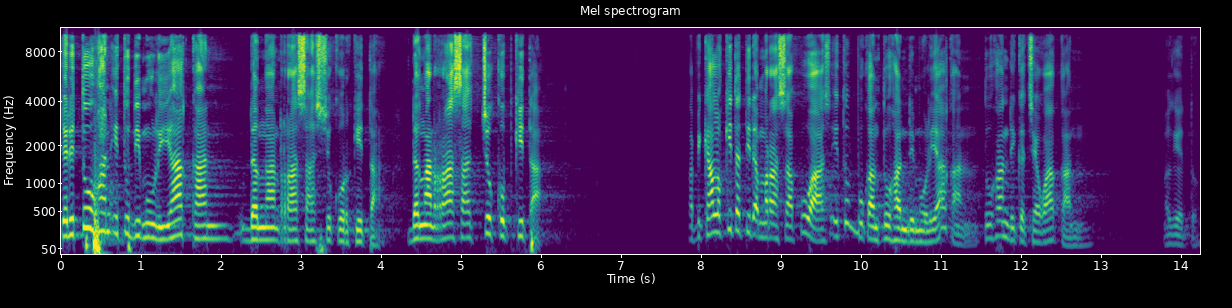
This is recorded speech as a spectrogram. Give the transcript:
Jadi Tuhan itu dimuliakan dengan rasa syukur kita, dengan rasa cukup kita. Tapi kalau kita tidak merasa puas, itu bukan Tuhan dimuliakan, Tuhan dikecewakan. Begitu.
